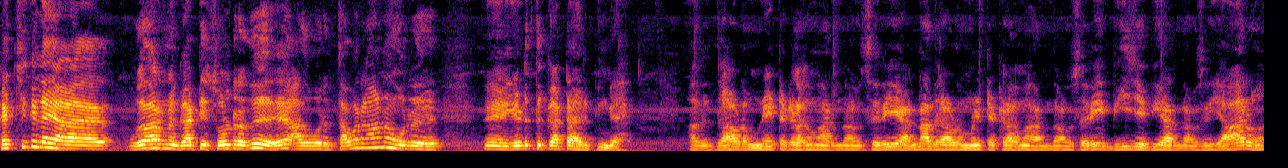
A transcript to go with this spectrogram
கட்சிகளை உதாரணம் காட்டி சொல்கிறது அது ஒரு தவறான ஒரு எடுத்துக்காட்டாக இருக்குங்க. அது திராவிட முன்னேற்ற கழகமாக இருந்தாலும் சரி அண்ணா திராவிட முன்னேற்ற கழகமாக இருந்தாலும் சரி பிஜேபியாக இருந்தாலும் சரி யாரும்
